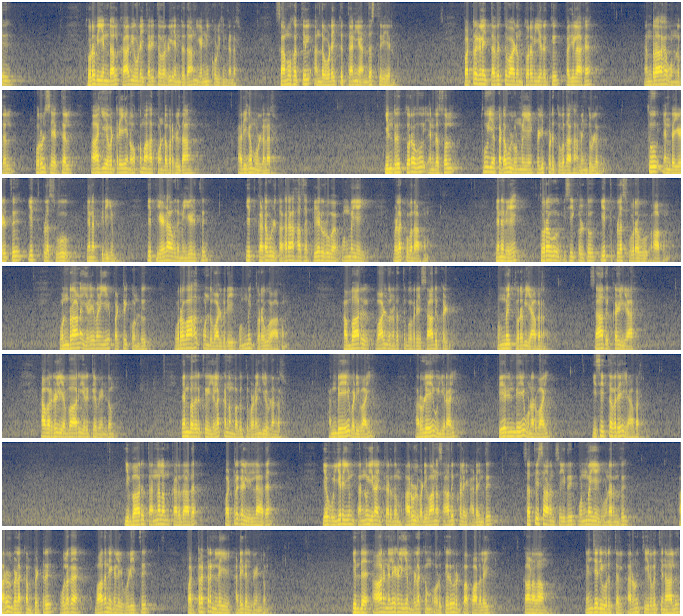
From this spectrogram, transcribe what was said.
துறவி என்றால் காவி உடை தரித்தவர்கள் என்றுதான் எண்ணிக்கொள்கின்றனர். சமூகத்தில் அந்த உடைக்கு தனி அந்தஸ்து வேறு. பற்றுகளை தவிர்த்து வாழும் துறவியருக்கு பதிலாக நன்றாக உண்ணுதல் பொருள் சேர்த்தல் ஆகியவற்றையே நோக்கமாக கொண்டவர்கள்தான் அதிகம் உள்ளனர். இன்று துறவு என்ற சொல் தூய கடவுள் உண்மையை வெளிப்படுத்துவதாக அமைந்துள்ளது. து என்ற எழுத்து இத் ப்ளஸ் உ என பிரியும். இத் ஏழாவது மெய்யெழுத்து இத் கடவுள் தகராகாச பேருருவ உண்மையை விளக்குவதாகும். எனவே துறவு இஸ் ஈக்குவல் டு இத் ப்ளஸ் உறவு ஆகும். ஒன்றான இறைவனையே பற்றி கொண்டு உறவாக கொண்டு வாழ்வதே உண்மை துறவு ஆகும். அவ்வாறு வாழ்வு நடத்துபவரே சாதுக்கள் உண்மை துறவியாவர் சாதுக்கள் யார்? அவர்கள் எவ்வாறு இருக்க வேண்டும் என்பதற்கு இலக்கணம் வகுத்து வழங்கியுள்ளனர். அன்பே வடிவாய் அருளே உயிராய் பேரின்பே உணர்வாய் இசைத்தவரே யாவர்? இவ்வாறு தன்னலம் கருதாத பற்றுகள் இல்லாத எவ்வுயிரையும் தன்னுயிராய் கருதும் அருள் வடிவான சாதுக்களை அடைந்து சத்விசாரம் செய்து உண்மையை உணர்ந்து அருள் விளக்கம் பெற்று உலக வாதனைகளை ஒழித்து பற்றற்ற நிலையை அடைதல் வேண்டும். இந்த ஆறு நிலைகளையும் விளக்கும் ஒரு திருவருட்பா பாடலை காணலாம். நெஞ்சரி உறுத்தல் அறுநூற்றி இருபத்தி நாலு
